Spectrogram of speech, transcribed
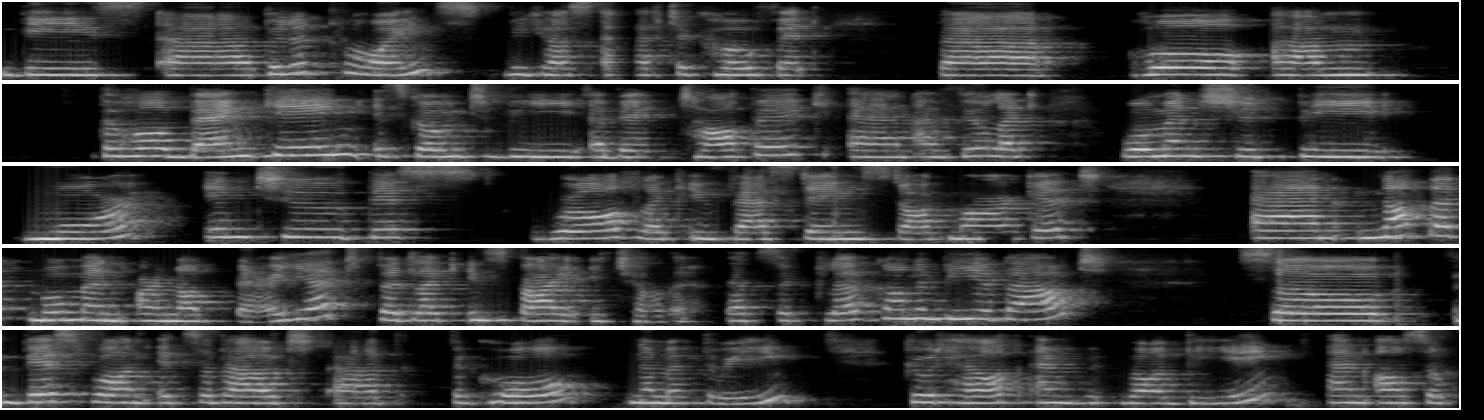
these uh, bullet points because after COVID, the whole um, the whole banking is going to be a big topic and I feel like women should be more into this world, like investing, stock market. And not that women are not there yet, but like inspire each other. That's a club gonna be about. So this one, it's about uh, the goal number three, good health and well-being, and also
